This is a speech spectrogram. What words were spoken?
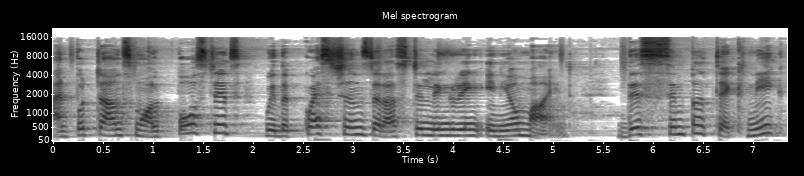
and put down small post its with the questions that are still lingering in your mind. This simple technique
